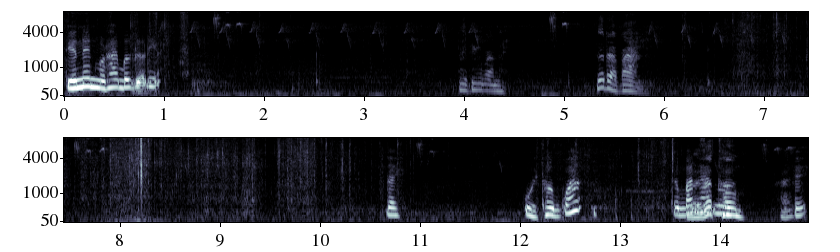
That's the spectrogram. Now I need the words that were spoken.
Tiến lên một hai bước nữa đi ạ. Đây các bạn này. Rất là vàng ui thơm quá. Thơm bát ngát rất luôn. thơm. Đấy,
